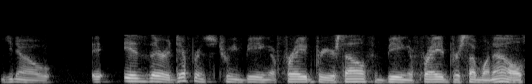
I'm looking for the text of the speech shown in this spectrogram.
you know is there a difference between being afraid for yourself and being afraid for someone else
